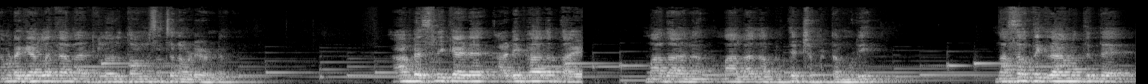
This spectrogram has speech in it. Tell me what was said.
നമ്മുടെ കേരളക്കാരനായിട്ടുള്ള ഒരു തോമസ് അച്ഛൻ അവിടെയുണ്ട്. ആ ബസിലിക്കയുടെ അടിഭാഗത്തായി മാതാവിന് മാലാക പ്രത്യക്ഷപ്പെട്ട മുറി. നസർത്ത് ഗ്രാമത്തിന്റെ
